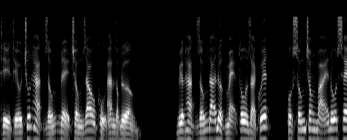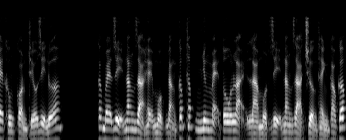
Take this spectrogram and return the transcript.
thì thiếu chút hạt giống để trồng rau củ ăn dọc đường. Việc hạt giống đã được mẹ Tô giải quyết, cuộc sống trong bãi đỗ xe không còn thiếu gì nữa. Các bé dị năng giả hệ một đẳng cấp thấp nhưng mẹ Tô lại là một dị năng giả trưởng thành cao cấp.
